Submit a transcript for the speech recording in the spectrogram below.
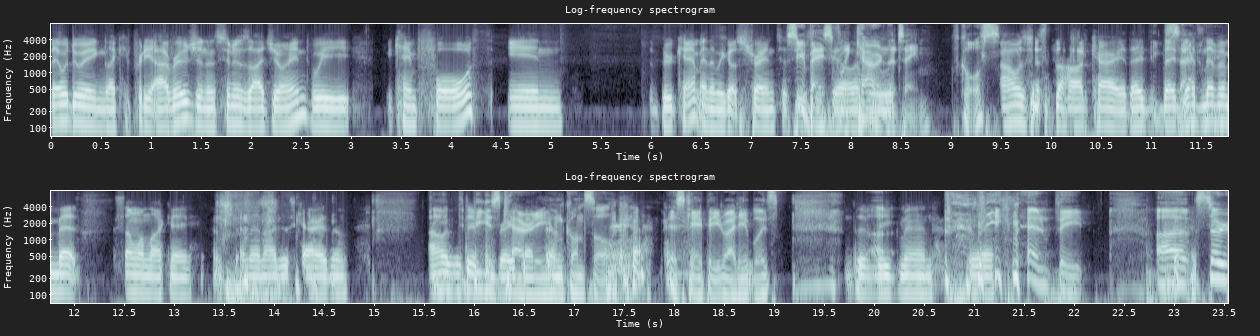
they were doing like pretty average. And as soon as I joined, we we came fourth in the boot camp, and then we got straight into. So you're basically carrying the team, of course. I was just the hard carry. They they had never met someone like me, and, and then I just carried them. I was The, the biggest carry on console. SKP right here, boys. the big man. Yeah. Big man Pete. Uh, so,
